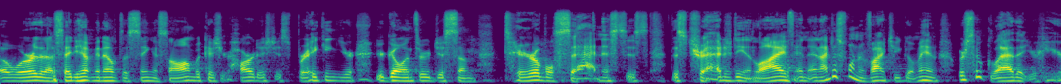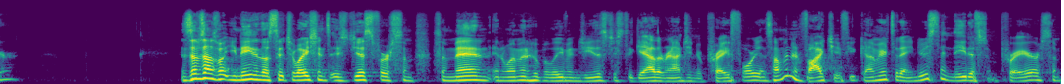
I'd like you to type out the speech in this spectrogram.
a word that I've said, you haven't been able to sing a song because your heart is just breaking. You're, you're going through just some terrible sadness, just this tragedy in life. And, and I just want to invite you go, man, we're so glad that you're here. And sometimes what you need in those situations is just for some, some men and women who believe in Jesus just to gather around you and to pray for you. And so I'm going to invite you, if you come here today and you're just in need of some prayer, some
